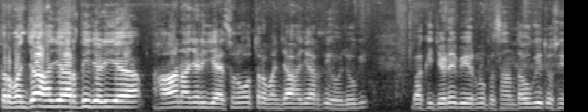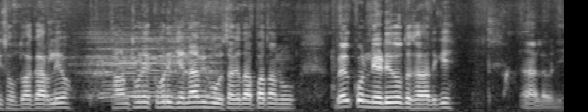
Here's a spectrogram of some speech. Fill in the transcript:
53000 ਦੀ ਜਿਹੜੀ ਆ ਹਾਂ ਨਾ ਜਿਹੜੀ ਯੈਸ ਨੂੰ ਉਹ 53000 ਦੀ ਹੋ ਜਾਊਗੀ। ਬਾਕੀ ਜਿਹੜੇ ਵੀਰ ਨੂੰ ਪਸੰਦ ਆਊਗੀ ਤੁਸੀਂ ਸੌਦਾ ਕਰ ਲਿਓ। ਥਾਂ ਤੁਹਾਨੂੰ ਇੱਕ ਵਾਰੀ ਜਿੰਨਾ ਵੀ ਹੋ ਸਕਦਾ ਆਪਾਂ ਤੁਹਾਨੂੰ ਬਿਲਕੁਲ ਨੇੜੇ ਤੋਂ ਦਿਖਾ ਦਈਏ। ਆ ਲਓ ਜੀ।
